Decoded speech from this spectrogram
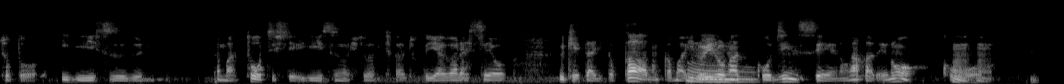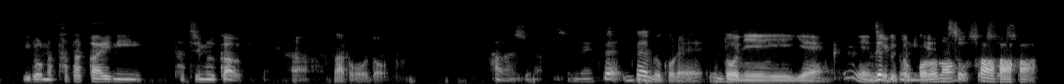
ちょっとイギリス軍、まあ、統治しているイギリスの人たちからちょっと嫌がらせを受けたりとか、なんかまあいろいろなうん。こう人生の中でのこう、うんうん。いろんな戦いに立ち向かうみたいななるほど。話なんですよね。ぜ全部これ、ドニー・イエン演じるところの、全部ドニーイエン。そうそうそうそう。ははは。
